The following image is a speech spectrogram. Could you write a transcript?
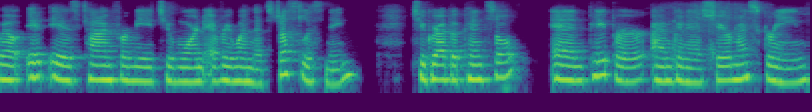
Well, it is time for me to warn everyone that's just listening to grab a pencil and paper. I'm going to share my screen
